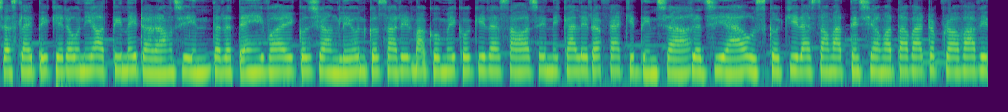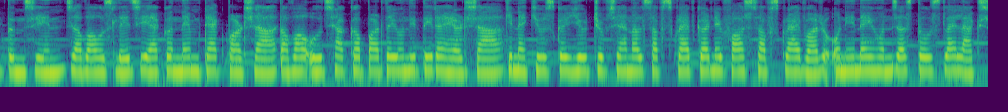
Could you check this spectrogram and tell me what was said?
जसलाई देखेर उनी अति नै डराउँछिन्। तर त्यही भएको जङले उनको शरीरमा घुमेको किरा सहजै निकालेर फ्याँकिदिन्छ र जिया उसको किरा समात्ने क्षमताबाट प्रभावित हुन्छन्। जब उसले जियाको नेम ट्याग पढ्छ तब ऊ छक्क पर्दै उनीतिर हेर्छ। किनकि उसको युट्युब च्यानल सब्सक्राइब गर्ने फर्स्ट सब्सक्राइबर उनी नै हुन् जस्तो उसलाई लाग्छ।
